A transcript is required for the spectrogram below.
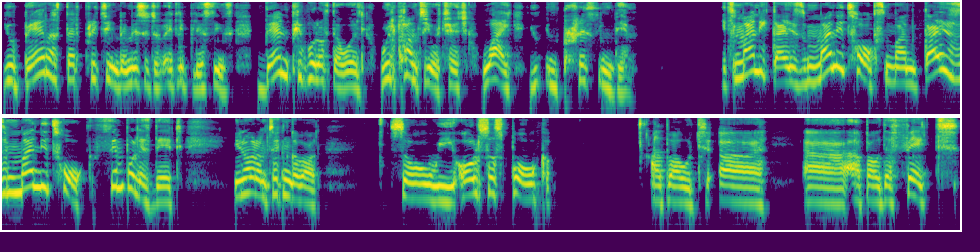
You better start preaching the message of earthly blessings. Then people of the world will come to your church. Why? You impressing them. It's money, guys. Money talks, man. Guys, money talk. Simple as that. You know what I'm talking about? So we also spoke about uh uh, about the fact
